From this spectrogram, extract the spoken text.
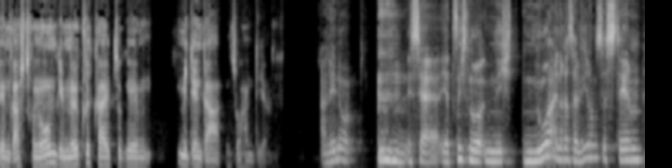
dem Gastronom die Möglichkeit zu geben, mit den Daten zu hantieren. Aleno, ist ja jetzt nicht nur, nicht nur ein Reservierungssystem,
